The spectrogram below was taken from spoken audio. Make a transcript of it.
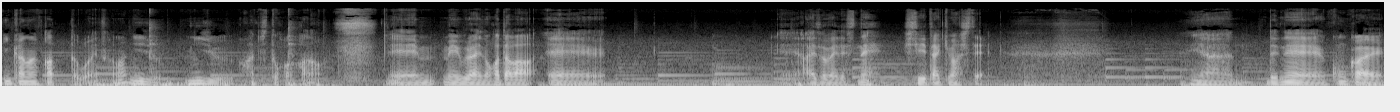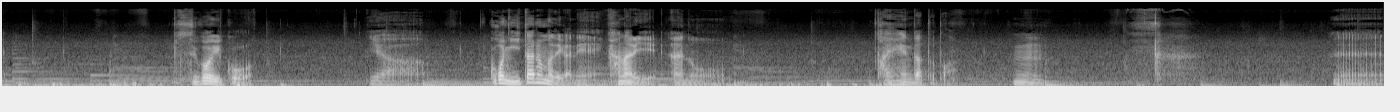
いかなかったぐらいですかな？20 28とかかな、えー、名ぐらいの方が、えーえー、藍染めですね。していただきまして。いやでね今回すごいこういやここに至るまでがねかなりあの大変だったと。うん。え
